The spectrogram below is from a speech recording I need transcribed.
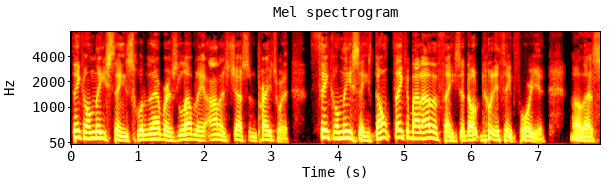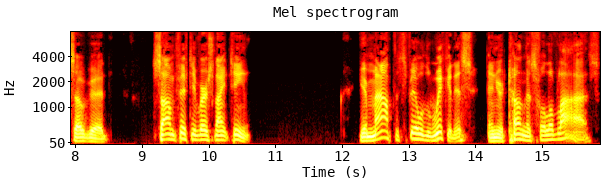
Think on these things, whatever is lovely, honest, just, and praiseworthy. Think on these things. Don't think about other things that don't do anything for you. Oh, that's so good. Psalm 50, verse 19. Your mouth is filled with wickedness, and your tongue is full of lies.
